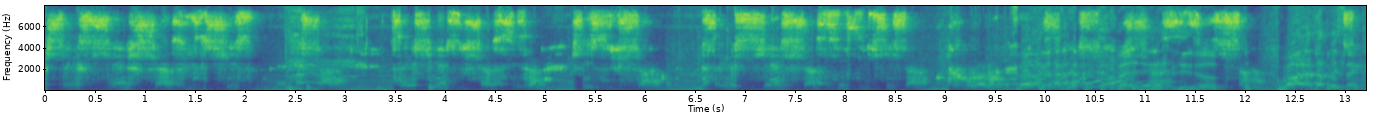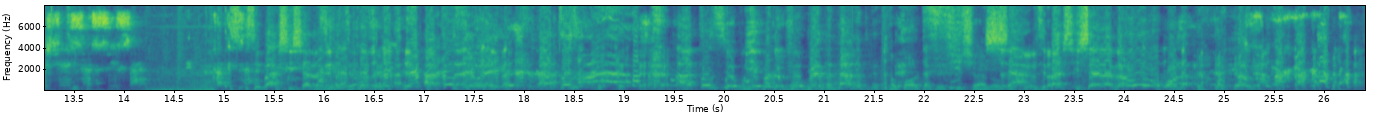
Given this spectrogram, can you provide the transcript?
Cinq chiens chassent six chats. Cinq chiens chassent six chats. Six chats. Cinq chiens chassent six, six chats. Là là. Cinq chiens Vas-y. Voilà, ça fait 5. Cinq chiens chassent six chats. Ça fait C'est pas un chicha, non, c'est- Attention, attention, attention, il n'y a pas de problème là. On parle pas de chicha, non c'est pas chicha là, non. Oh, on a...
